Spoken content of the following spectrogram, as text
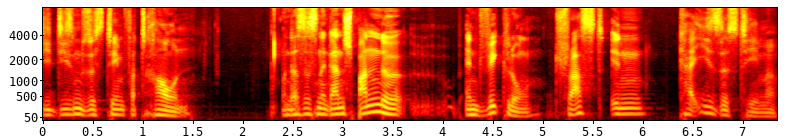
die diesem System vertrauen. Und das ist eine ganz spannende Entwicklung. Trust in KI-Systeme.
